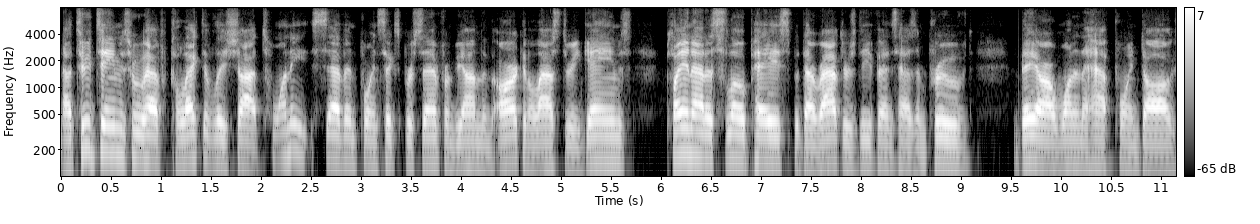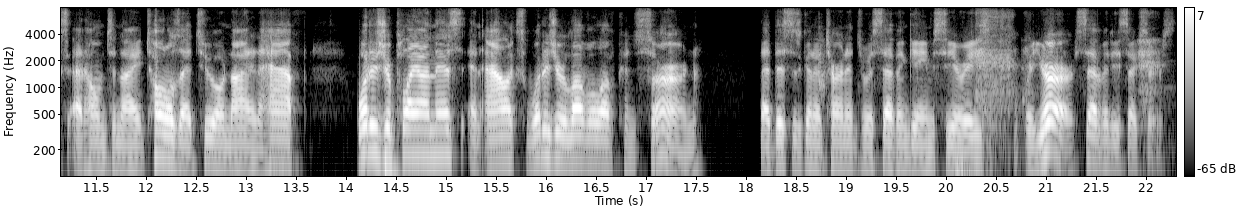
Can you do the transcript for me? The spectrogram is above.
Now, two teams who have collectively shot 27.6% from beyond the arc in the last three games playing at a slow pace, but that Raptors defense has improved. They are one and a half point dogs at home tonight. Totals at 209 and a half. What is your play on this? And Alex, what is your level of concern that this is going to turn into a seven game series for your 76ers?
